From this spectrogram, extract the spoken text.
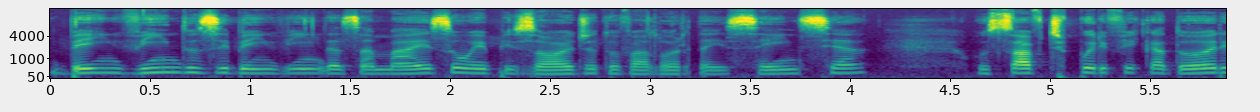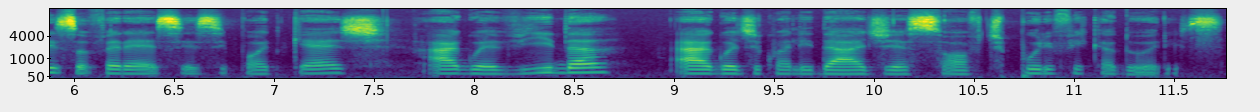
Bem-vindos e bem-vindas a mais um episódio do Valor da Essência. O Soft Purificadores oferece esse podcast. Água é vida, água de qualidade é Soft Purificadores.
